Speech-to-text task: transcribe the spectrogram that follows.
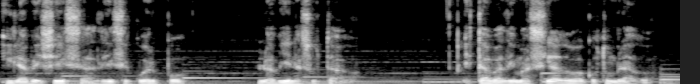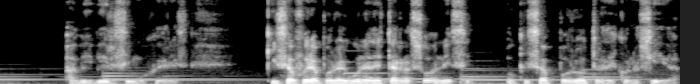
y la belleza de ese cuerpo lo habían asustado. Estaba demasiado acostumbrado a vivir sin mujeres. Quizá fuera por alguna de estas razones o quizá por otra desconocida.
